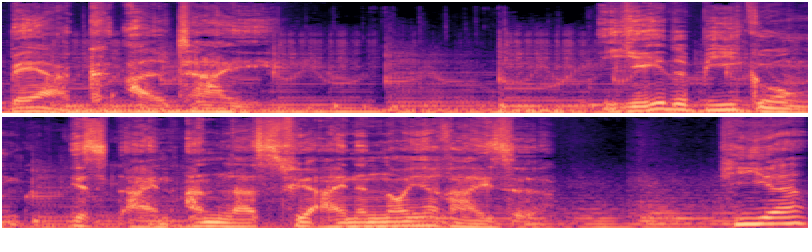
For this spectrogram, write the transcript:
Berg Altai. Jede Biegung ist ein Anlass für eine neue Reise. Hier,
